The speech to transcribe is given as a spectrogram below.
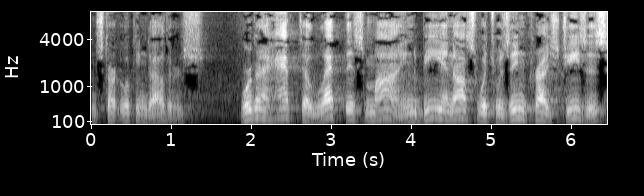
and start looking to others. We're going to have to let this mind be in us, which was in Christ Jesus.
